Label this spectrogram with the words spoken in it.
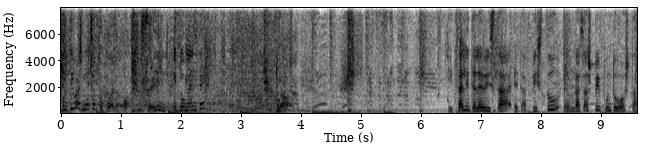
Cultivas mucho tu cuerpo. Sí. ¿Y tu mente? No. Itzaldi telebista eta piztu eundazazpi puntu bosta.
